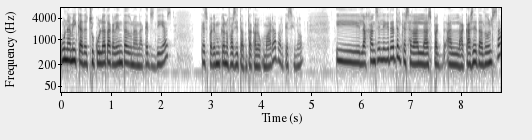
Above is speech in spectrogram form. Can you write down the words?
una mica de xocolata calenta durant aquests dies que esperem que no faci tanta calor com ara, perquè si no... I la Hansel i Gretel, que serà a la caseta dolça,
